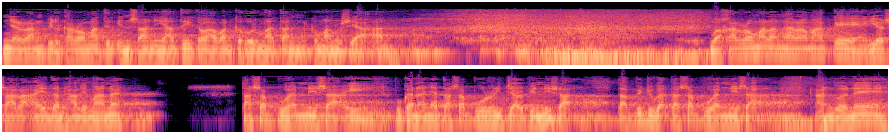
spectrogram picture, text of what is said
nyerang bil karomatil insaniyati kelawan kehormatan kemanusiaan wa kharramalan ngaramake ya syara aidan halimane tasabbuhan nisa'i. Bukan hanya tasabbuh rijal bin nisa tapi juga tasabbuhan nisa. Anggone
